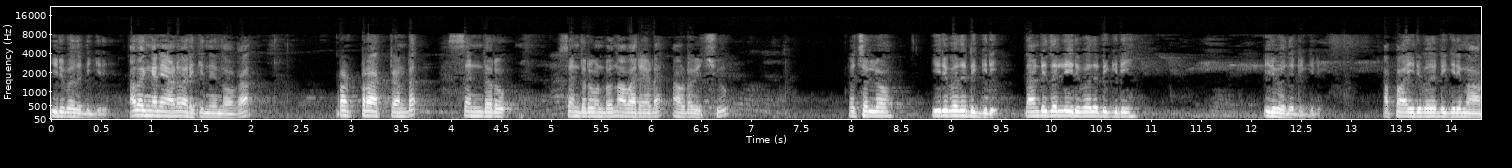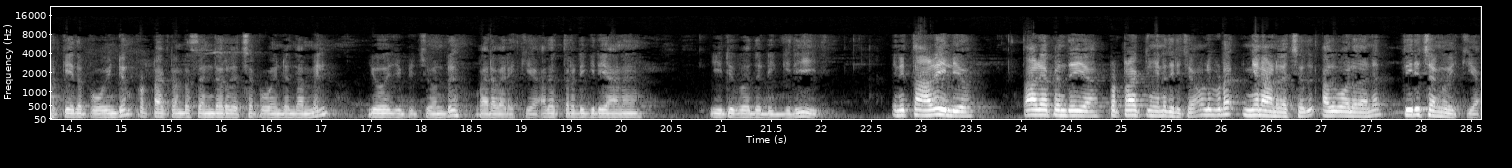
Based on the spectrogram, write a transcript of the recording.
ഇരുപത് ഡിഗ്രി. അതെങ്ങനെയാണ് വരയ്ക്കുന്നതെന്ന് നോക്കാം. പ്രൊട്രാക്ടറിന്റെ സെന്റർ സെന്റർ കൊണ്ടുവന്ന് ആ വരയുടെ അവിടെ വെച്ചു. വെച്ചല്ലോ? ഇരുപത് ഡിഗ്രി. ദാണ്ട് ഇതല്ലേ ഇരുപത് ഡിഗ്രി? ഇരുപത് ഡിഗ്രി. അപ്പോൾ ആ ഇരുപത് ഡിഗ്രി മാർക്ക് ചെയ്ത പോയിന്റും പ്രൊട്രാക്ടറിന്റെ സെന്റർ വെച്ച പോയിന്റും തമ്മിൽ യോജിപ്പിച്ചുകൊണ്ട് വര വരയ്ക്കുക. അത് എത്ര ഡിഗ്രിയാണ്? ഇരുപത് ഡിഗ്രി. ഇനി താഴെ ഇല്ലയോ താഴെ അപ്പം എന്ത് ചെയ്യുക? പ്രൊട്രാക്ട് ഇങ്ങനെ തിരിച്ചു. നമ്മളിവിടെ ഇങ്ങനെയാണ് വെച്ചത്. അതുപോലെ തന്നെ തിരിച്ചങ്ങ് വയ്ക്കുക.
